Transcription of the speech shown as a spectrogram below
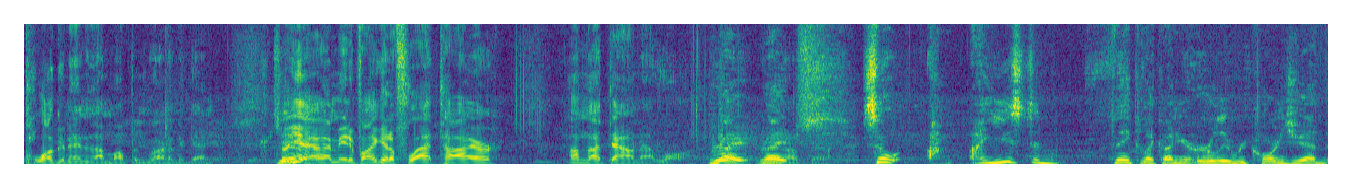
plug it in and I'm up and running again. So Yeah. yeah, I mean if I get a flat tire, I'm not down that long. Right, right. know, so- So I used to think like on your early recordings you had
